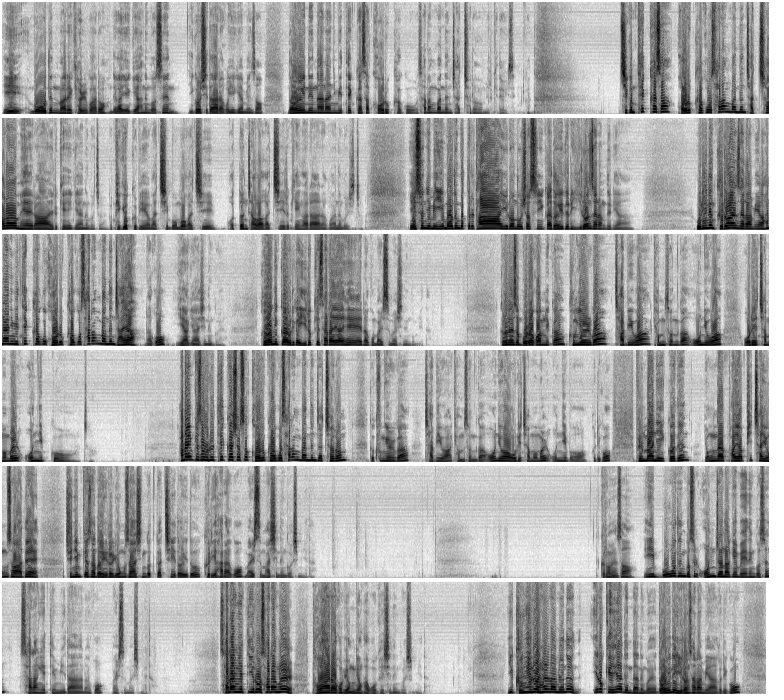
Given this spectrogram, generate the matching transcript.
이 모든 말의 결과로 내가 얘기하는 것은 이것이다라고 얘기하면서 너희는 하나님이 택하사 거룩하고 사랑받는 자처럼 이렇게 되어 있어요. 그러니까 지금 택하사 거룩하고 사랑받는 자처럼 해라 이렇게 얘기하는 거죠. 그러니까 비교급이에요. 마치 뭐뭐 같이 어떤 자와 같이 이렇게 행하라라고 하는 것이죠. 예수님이 이 모든 것들을 다 이뤄 놓으셨으니까 너희들이 이런 사람들이야. 우리는 그러한 사람이야. 하나님이 택하고 거룩하고 사랑받는 자야라고 이야기하시는 거예요. 그러니까 우리가 이렇게 살아야 해라고 말씀하시는 겁니다. 그러면서 뭐라고 합니까? 긍휼과 자비와 겸손과 온유와 오래 참음을 옷 입고. 하나님께서 우리를 택하셔서 거룩하고 사랑받는 자처럼 그 긍휼과 자비와 겸손과 온유와 오리 참음을 옷 입어 그리고 불만이 있거든 용납하여 피차 용서하되 주님께서 너희를 용서하신 것 같이 너희도 그리하라고 말씀하시는 것입니다. 그러면서 이 모든 것을 온전하게 매는 것은 사랑의 띠입니다 라고 말씀하십니다. 사랑의 띠로 사랑을 더하라고 명령하고 계시는 것입니다. 이 긍휼을 하려면은 이렇게 해야 된다는 거예요. 너희는 이런 사람이야. 그리고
